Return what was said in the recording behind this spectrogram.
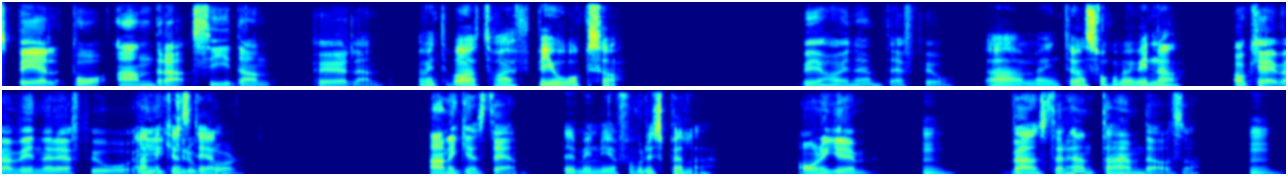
spel på andra sidan pölen. Kan vi inte bara ta FPO också? Vi har ju nämnt FPO. Ja, men inte vem som kommer vinna. Okej, vem vinner FPO i Anniken Sten. Krokgård? Anniken Sten. Det är min nya favoritspelare. Ja, hon är grym. Mm. Vänsterhänt tar hem det alltså. Mm.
